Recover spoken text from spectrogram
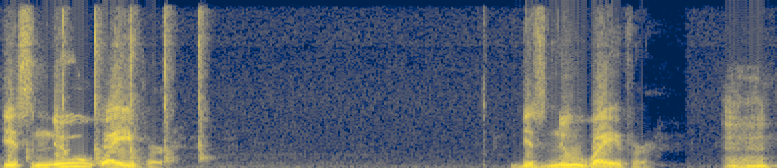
This new waiver. This new waiver. Mm-hmm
